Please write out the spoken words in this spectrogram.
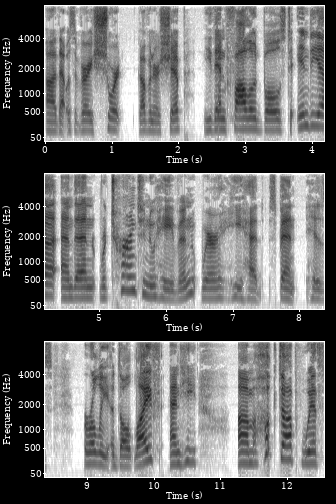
Uh, that was a very short governorship. He then followed Bowles to India and then returned to New Haven, where he had spent his early adult life. And he um, hooked up with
